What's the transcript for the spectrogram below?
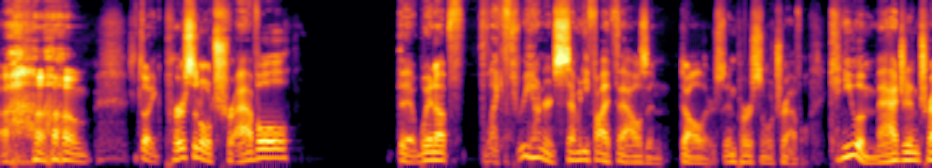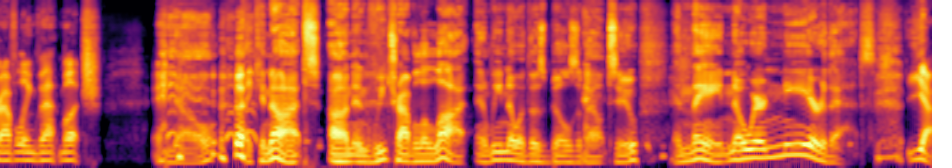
Um, like personal travel that went up like $375,000 in personal travel. Can you imagine traveling that much? No, I cannot. Um, and we travel a lot, and we know what those bills amount to, and they ain't nowhere near that. Yeah.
